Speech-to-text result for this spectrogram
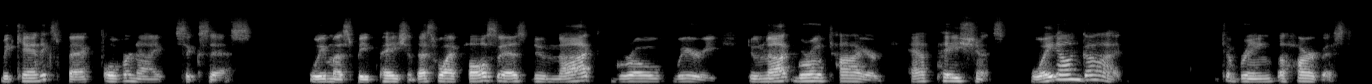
We can't expect overnight success. We must be patient. That's why Paul says, do not grow weary, do not grow tired, have patience, wait on God to bring the harvest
